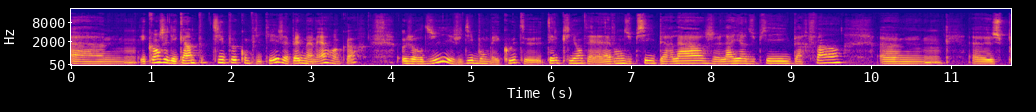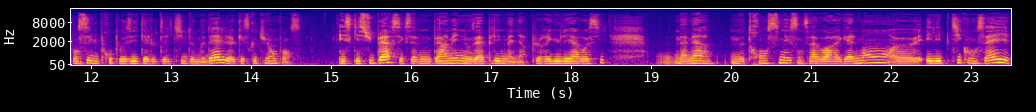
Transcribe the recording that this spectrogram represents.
Euh, et quand j'ai des cas un petit peu compliqués, j'appelle ma mère encore aujourd'hui et je lui dis bon bah écoute, telle cliente elle a l'avant du pied hyper large, l'arrière du pied hyper fin. Je pensais lui proposer tel ou tel type de modèle, qu'est-ce que tu en penses? Et ce qui est super, c'est que ça nous permet de nous appeler de manière plus régulière aussi ma mère me transmet son savoir également euh, et les petits conseils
